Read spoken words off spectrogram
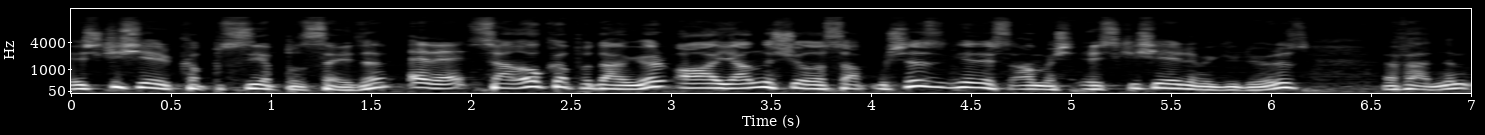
Eskişehir kapısı yapılsaydı Evet. sen o kapıdan görüp aa yanlış yola sapmışız gelirsin ama Eskişehir'e mi giriyoruz efendim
